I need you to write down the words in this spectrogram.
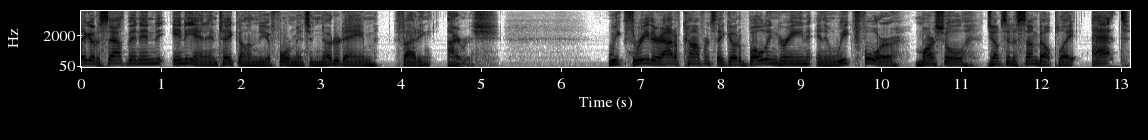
They go to South Bend, Indi- Indiana, and take on the aforementioned Notre Dame Fighting Irish. Week three, they're out of conference. They go to Bowling Green. And then week four, Marshall jumps into Sunbelt play at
